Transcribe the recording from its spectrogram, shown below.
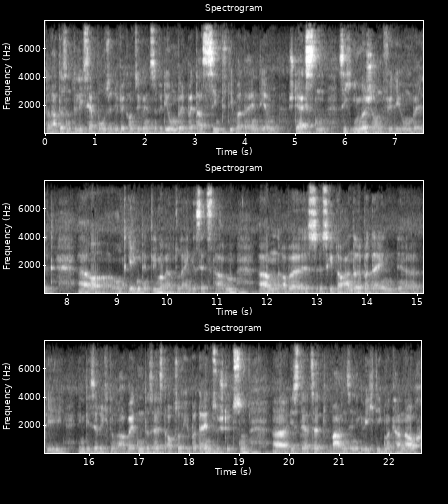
dann hat das natürlich sehr positive Konsequenzen für die Umwelt, weil das sind die Parteien, die am stärksten sich immer schon für die Umwelt und gegen den Klimawandel eingesetzt haben. Ähm, aber es, es gibt auch andere Parteien, die in diese Richtung arbeiten. Das heißt, auch solche Parteien zu stützen, ist derzeit wahnsinnig wichtig. Man kann auch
